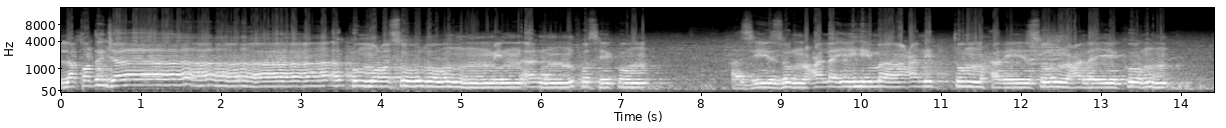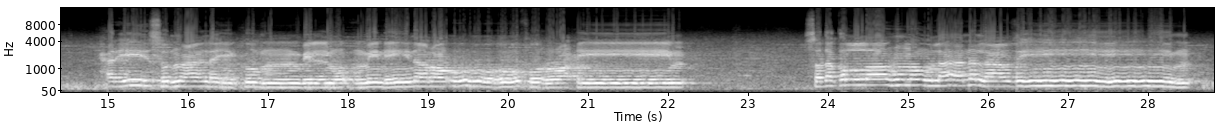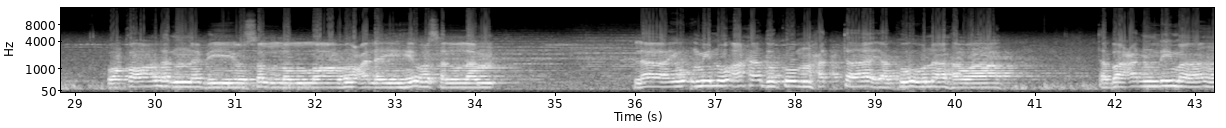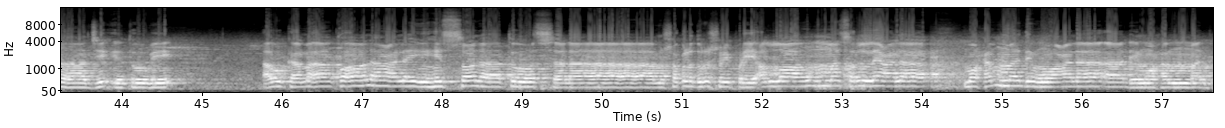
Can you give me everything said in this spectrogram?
لقد جاءكم رسول من أنفسكم عزيز عليه ما عنتم حريص عليكم حريص عليكم بالمؤمنين رؤوف رحيم. صدق الله مولانا العظيم. وقال النبي صلى الله عليه وسلم لا يؤمن احدكم حتى يكون هواه تبعا لما جئت به او كما قال عليه الصلاه والسلام شكل درشوي پڑھی اللهم صل على محمد وعلى ال محمد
